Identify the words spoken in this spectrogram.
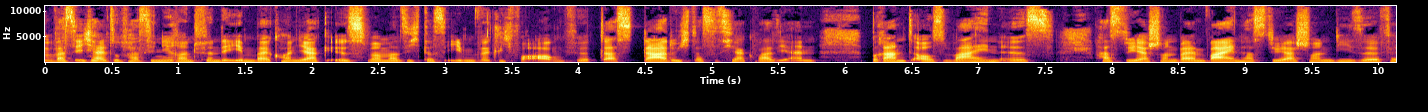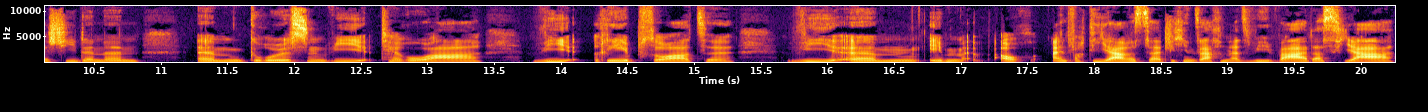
was ich halt so faszinierend finde eben bei Cognac ist, wenn man sich das eben wirklich vor Augen führt, dass dadurch, dass es ja quasi ein Brand aus Wein ist, hast du ja schon beim Wein, hast du ja schon diese verschiedenen ähm, Größen wie Terroir, wie Rebsorte, wie ähm, eben auch einfach die jahreszeitlichen Sachen, also wie war das Jahr,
